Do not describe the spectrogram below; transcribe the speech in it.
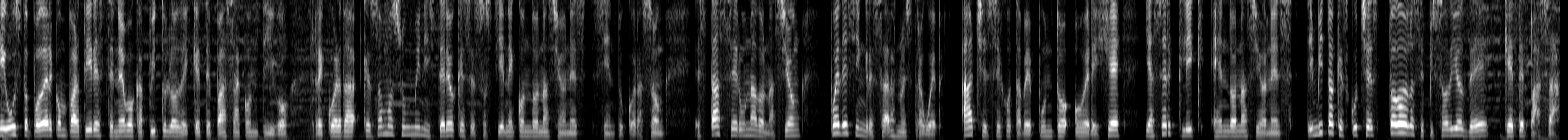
Qué gusto poder compartir este nuevo capítulo de ¿Qué te pasa contigo? Recuerda que somos un ministerio que se sostiene con donaciones. Si en tu corazón está hacer una donación, puedes ingresar a nuestra web hcjb.org y hacer clic en donaciones. Te invito a que escuches todos los episodios de ¿Qué te pasa?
